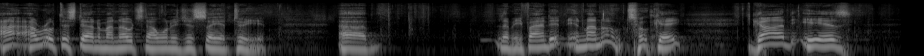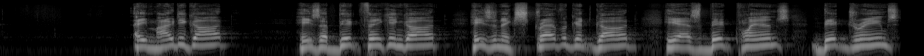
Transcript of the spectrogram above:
I, I wrote this down in my notes and I want to just say it to you. Uh, let me find it in my notes, okay? God is a mighty God. He's a big thinking God. He's an extravagant God. He has big plans, big dreams,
